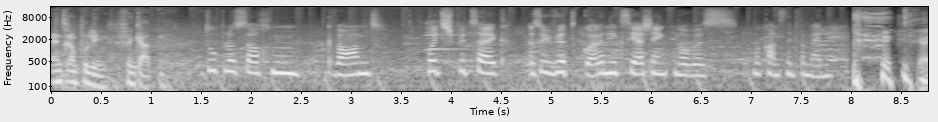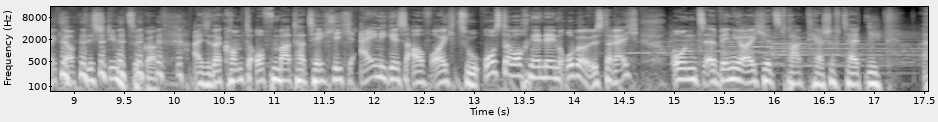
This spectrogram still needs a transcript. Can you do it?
Ein Trampolin für den Garten. Duplo-Sachen, Gewand, Holzspielzeug. Also ich würde gar nichts herschenken, aber es, man kann es nicht vermeiden. Ja, ich glaube, das stimmt sogar. Also da kommt offenbar tatsächlich einiges auf euch zu. Osterwochenende in Oberösterreich. Und äh, wenn ihr euch jetzt fragt, Herrschaftszeiten, äh,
